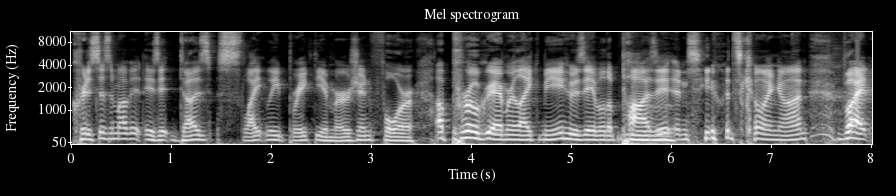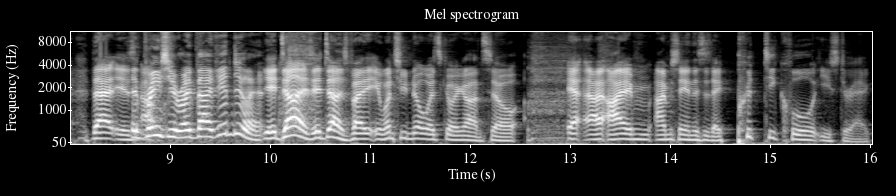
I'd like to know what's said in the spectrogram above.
criticism of it is it does slightly break the immersion for a programmer like me who's able to pause it and see what's going on. But that is It brings you right back into it. it does, it does. But once you know what's going on, so yeah, I, I'm I'm saying this is a pretty cool Easter egg.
